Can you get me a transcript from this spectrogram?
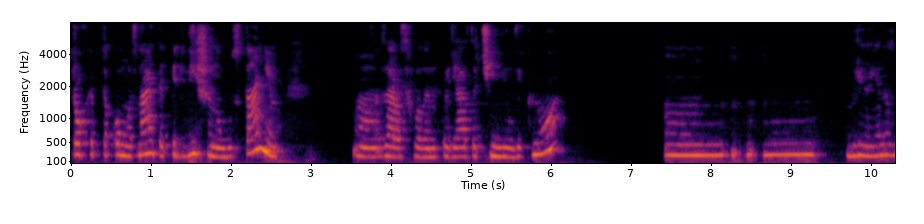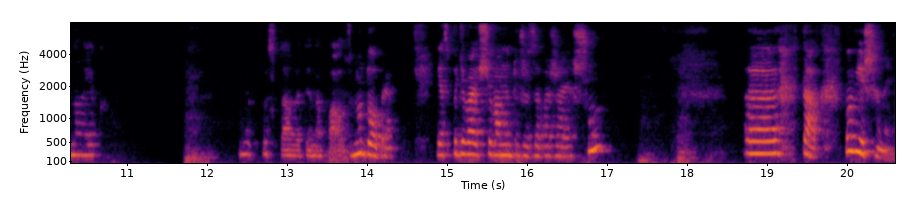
трохи в такому, знаєте, підвішеному стані. Зараз хвилинку я зачиню вікно. Блін, я не знаю, як, як поставити на паузу. Ну, добре. Я сподіваюся, що вам не дуже заважає шум. Так, повішений.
